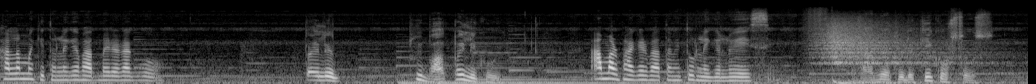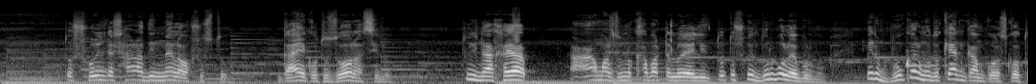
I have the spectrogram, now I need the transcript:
খালাম্মা কি তোর লাগে ভাত বাইরে রাখব তাইলে তুই ভাত পাইলি কই আমার ভাগের ভাত আমি তোর লেগে লয়ে আইছি। রাবিয়া তুই এটা কি করছস তোর শরীরটা সারাদিন মেলা অসুস্থ। গায়ে কত জ্বর আসছিল তুই না খায়া আমার জন্য খাবারটা লয়ে আইলি তোর তো শরীর দুর্বল হয়ে পড়ব এরকম বোকার মতো কেন কাম করস কত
